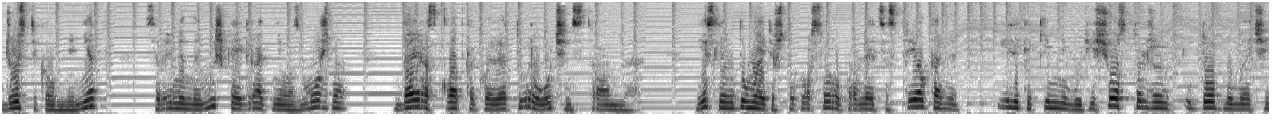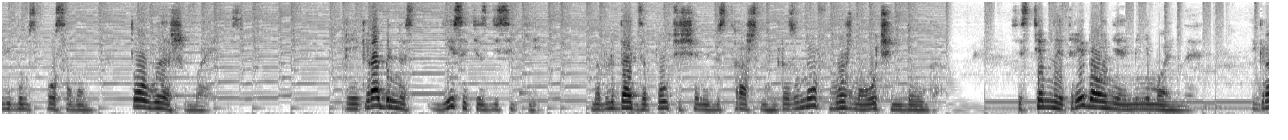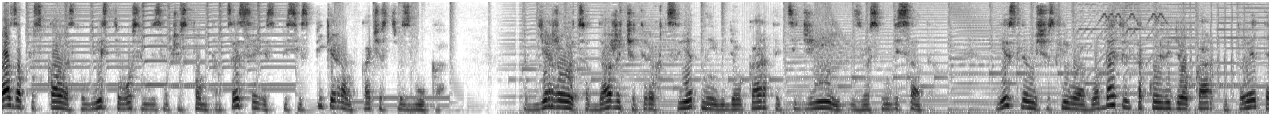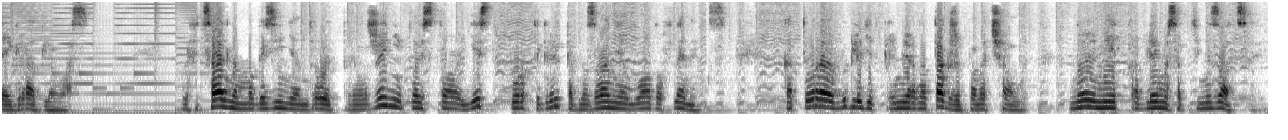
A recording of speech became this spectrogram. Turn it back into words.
Джойстика у меня нет, современной мышкой играть невозможно, да и раскладка клавиатуры очень странная. Если вы думаете, что курсор управляется стрелками или каким-нибудь еще столь же удобным и очевидным способом, то вы ошибаетесь. Реиграбельность 10 из 10. Наблюдать за полчищами бесстрашных грызунов можно очень долго. Системные требования минимальные. Игра запускалась на 286 процессоре с PC-спикером в качестве звука. Поддерживаются даже четырехцветные видеокарты TGA из 80-х, Если вы счастливый обладатель такой видеокарты, то это игра для вас. В официальном магазине Android приложений Play Store есть порт игры под названием World of Lemmings, которая выглядит примерно так же поначалу, но имеет проблемы с оптимизацией.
